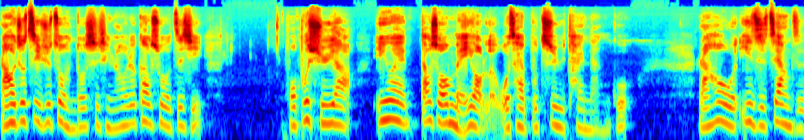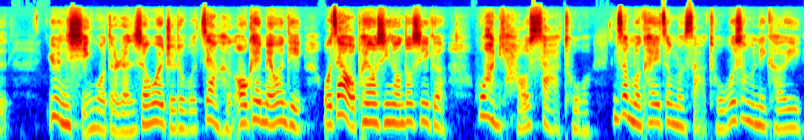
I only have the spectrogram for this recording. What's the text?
然后就自己去做很多事情，然后就告诉我自己，我不需要。因为到时候没有了，我才不至于太难过。然后我一直这样子运行我的人生，我也觉得我这样很 OK，没问题。我在我朋友心中都是一个哇，你好洒脱，你怎么可以这么洒脱？为什么你可以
